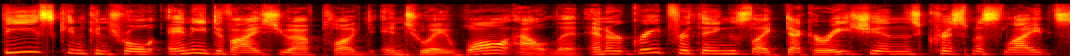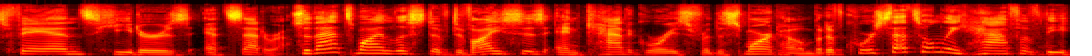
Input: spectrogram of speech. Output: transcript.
These can control any device you have plugged into a wall outlet and are great for things like decorations, Christmas lights, fans, heaters, etc. So that's my list of devices and categories for the the smart home, but of course that's only half of the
